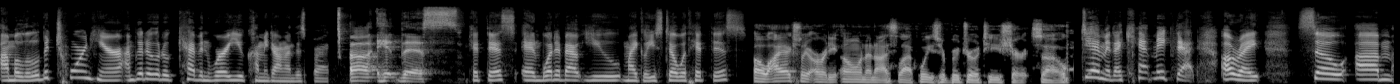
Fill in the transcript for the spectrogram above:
i'm a little bit torn here. I'm gonna go to kevin. Where are you coming down on this Brett? Uh, hit this. hit this? And what about you michael? You still with hit this? Oh, I actually already own an I Slap Ouiser Boudreaux t shirt. So. Damn it i can't make that. All right. So um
